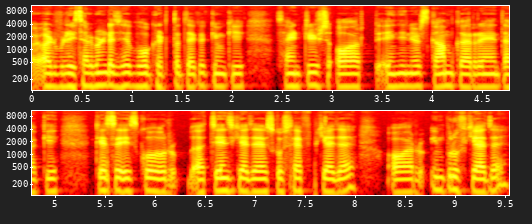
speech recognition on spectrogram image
डिसएडवांटेज है, वो घटता जाएगा क्योंकि साइंटिस्ट और इंजीनियर्स काम कर रहे हैं ताकि कैसे इसको चेंज किया जाए, इसको सेफ़ किया जाए और इम्प्रूव किया जाए।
